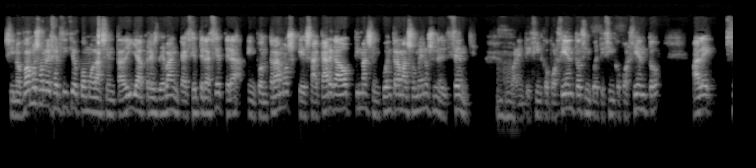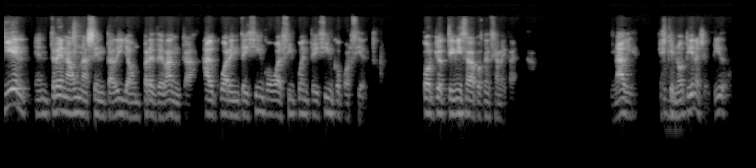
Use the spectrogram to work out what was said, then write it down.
Si nos vamos a un ejercicio como la sentadilla, press de banca, etcétera, etcétera, encontramos que esa carga óptima se encuentra más o menos en el centro, 45%, 55%, ¿vale? ¿Quién entrena una sentadilla, un press de banca al 45 o al 55%? Porque optimiza la potencia mecánica. Nadie. Es que no tiene sentido.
